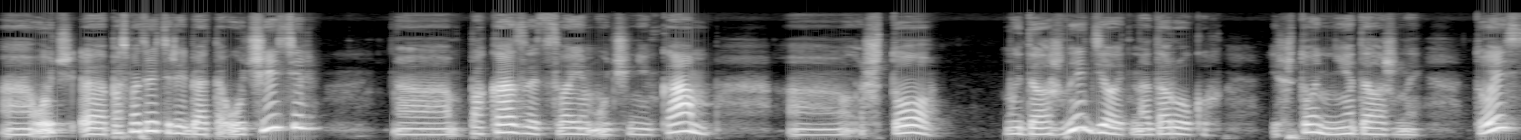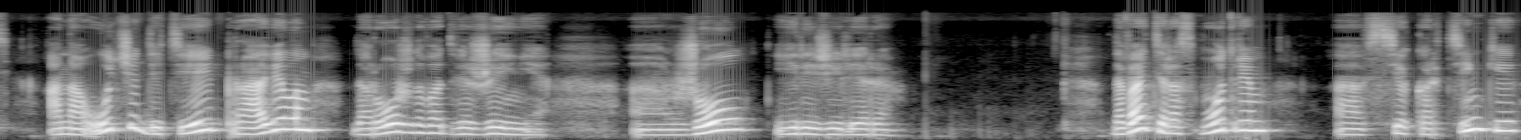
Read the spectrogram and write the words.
А, э, посмотрите, ребята, учитель а, показывает своим ученикам, а, что мы должны делать на дорогах и что не должны. То есть она учит детей правилам дорожного движения. Жол ережелері. Давайте рассмотрим а, все картинки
